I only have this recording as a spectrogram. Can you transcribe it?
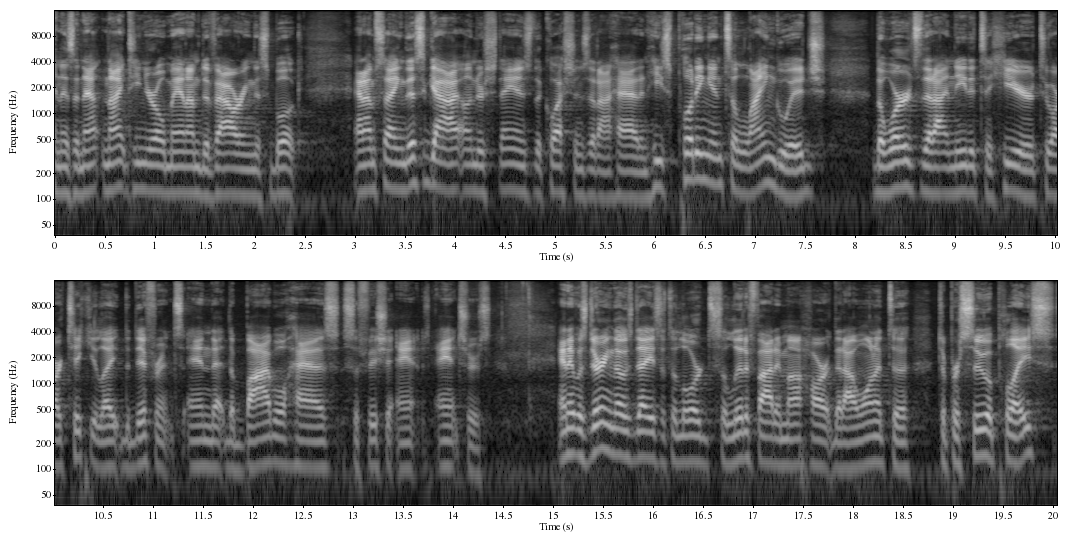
And as a 19 year old man, I'm devouring this book. And I'm saying, this guy understands the questions that I had, and he's putting into language the words that I needed to hear to articulate the difference and that the Bible has sufficient an- answers. And it was during those days that the Lord solidified in my heart that I wanted to, to pursue a place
